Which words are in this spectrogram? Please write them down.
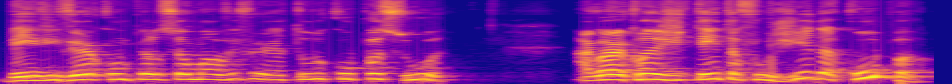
bem viver como pelo seu mal viver. É tudo culpa sua. Agora, quando a gente tenta fugir da culpa,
